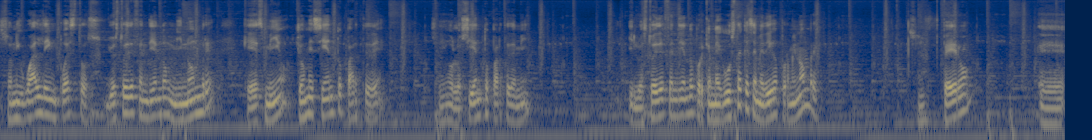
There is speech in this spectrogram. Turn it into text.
Son igual de impuestos. Yo estoy defendiendo mi nombre, que es mío. Yo me siento parte de... O lo siento parte de mí y lo estoy defendiendo porque me gusta que se me diga por mi nombre. Pero eh,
